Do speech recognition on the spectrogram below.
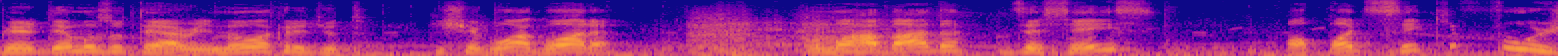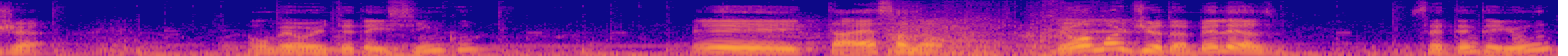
Perdemos o Terry, não acredito. Que chegou agora. Tomou a rabada, 16. Ó, pode ser que fuja. Vamos ver, 85. Eita, essa não. Deu a mordida, beleza. 71.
